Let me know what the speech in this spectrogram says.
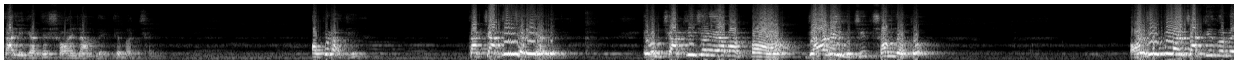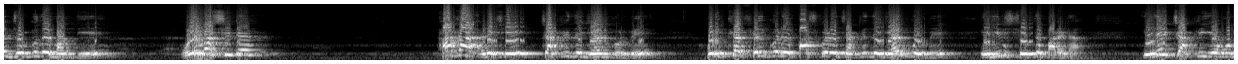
তালিকাতে সবাই নাম দেখতে পাচ্ছেন। অপরাধী, তার চাকরি চলে যাবে। এবং চাকরি চলে যাওয়ার পর যাওয়াটাই উচিত সঙ্গত, অযোগ্যরা চাকরি করবে যোগ্যদের বাদ দিয়ে ওয়েবার ফাঁকা রেখে চাকরিতে জয়েন করবে পরীক্ষা ফেল করে পাশ করে চাকরিতে জয়েন করবে এই জিনিস চলতে পারে না। এদের চাকরি যেমন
